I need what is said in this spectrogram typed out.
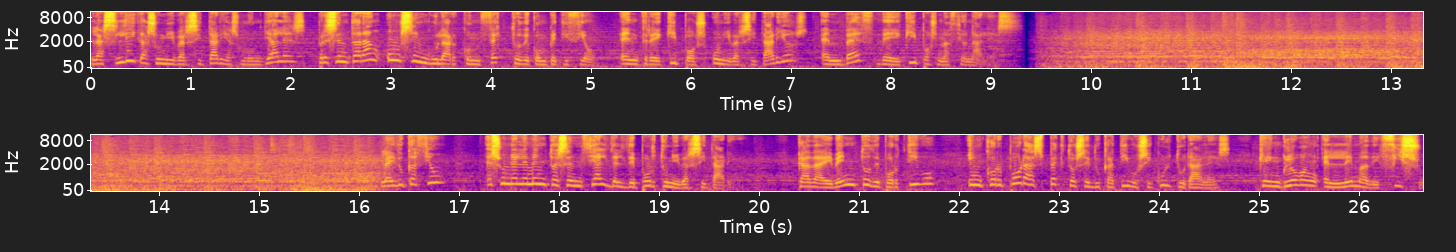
las ligas universitarias mundiales presentarán un singular concepto de competición entre equipos universitarios en vez de equipos nacionales. La educación es un elemento esencial del deporte universitario. Cada evento deportivo incorpora aspectos educativos y culturales que engloban el lema de FISU,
